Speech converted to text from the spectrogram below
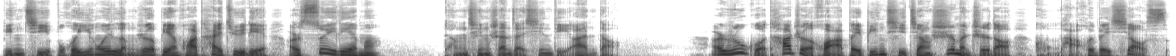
兵器不会因为冷热变化太剧烈而碎裂吗？藤青山在心底暗道。而如果他这话被兵器匠师们知道，恐怕会被笑死。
